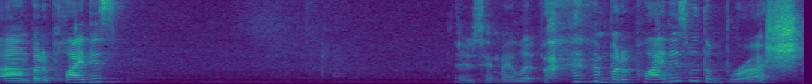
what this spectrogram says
um, but apply these I just hit my lip. but apply this with a brush.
